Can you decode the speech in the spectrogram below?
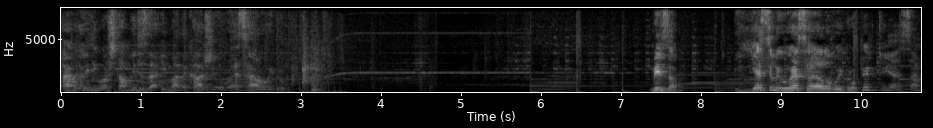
Ajmo da vidimo šta Mirza ima da kaže u SHL-ovoj grupi. Mirza, jesi li u SHL-ovoj grupi? Jesam.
